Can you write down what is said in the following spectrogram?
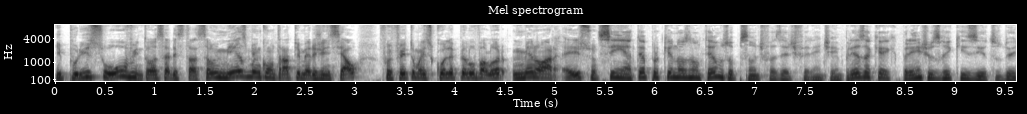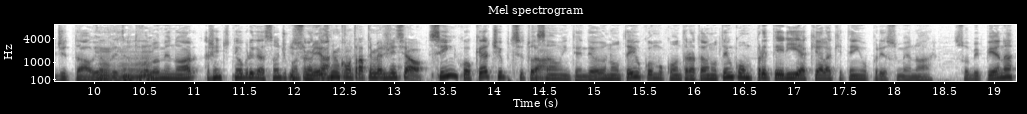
e por isso houve então essa licitação e mesmo em contrato emergencial foi feita uma escolha pelo valor menor, é isso? Sim, até porque nós não temos opção de fazer diferente. A empresa que preenche os requisitos do edital e uhum. apresenta o valor menor, a gente tem a obrigação de contratar. Isso mesmo em contrato emergencial? Sim, qualquer tipo de situação, tá. entendeu? Eu não tenho como contratar, eu não tenho como preterir aquela que tem o preço menor sob pena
